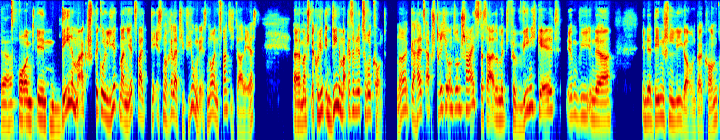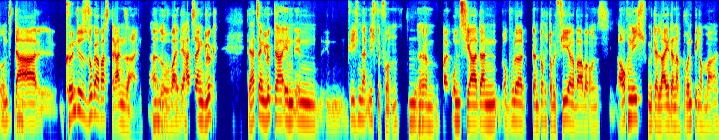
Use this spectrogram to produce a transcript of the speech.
Ja. Und in Dänemark spekuliert man jetzt, weil der ist noch relativ jung, der ist 29 gerade erst. Äh, man spekuliert in Dänemark, dass er wieder zurückkommt. Ne? Gehaltsabstriche und so ein Scheiß, dass er also mit für wenig Geld irgendwie in der in der dänischen Liga unterkommt. Und mhm. da könnte sogar was dran sein. Also, mhm. weil der hat sein Glück der hat sein Glück da in, in, in Griechenland nicht gefunden. Mhm. Ähm, bei uns ja dann, obwohl er dann doch, ich glaube, vier Jahre war bei uns, auch nicht. Mit der Leihe dann nach Brøndby nochmal.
